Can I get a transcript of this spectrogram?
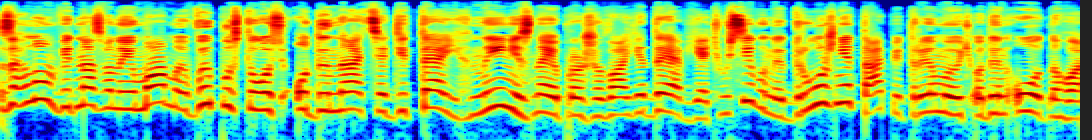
Загалом від названої мами випустилось 11 дітей. Нині з нею проживає 9. Усі вони дружні та підтримують один одного.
